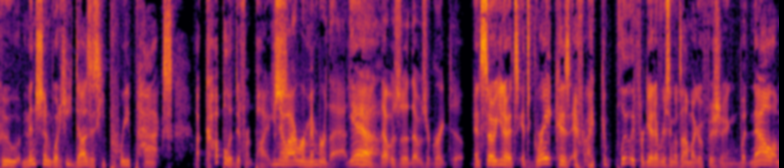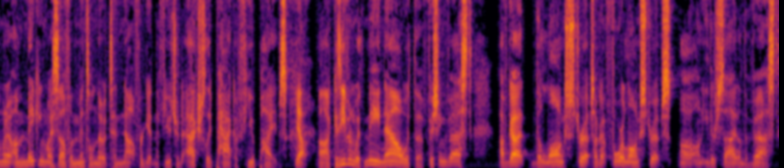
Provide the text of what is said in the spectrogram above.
who mentioned what he does is he pre-packs a couple of different pipes. You know, I remember that. Yeah. that was a that was a great tip. And so you know it's it's great because I completely forget every single time I go fishing. But now I'm gonna I'm making myself a mental note to not forget in the future to actually pack a few pipes. Yeah. Because even with me now with the fishing vest, I've got the long strips. I've got four long strips uh, on either side on the vest,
